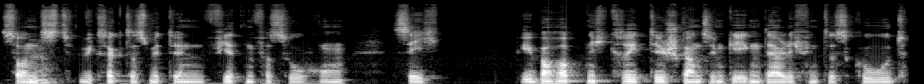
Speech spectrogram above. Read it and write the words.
Sonst, ja. wie gesagt, das mit den vierten Versuchen sehe ich überhaupt nicht kritisch, ganz im Gegenteil, ich finde das gut.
